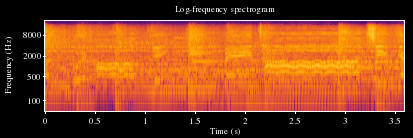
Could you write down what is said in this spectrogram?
每刻仍然被他占有。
